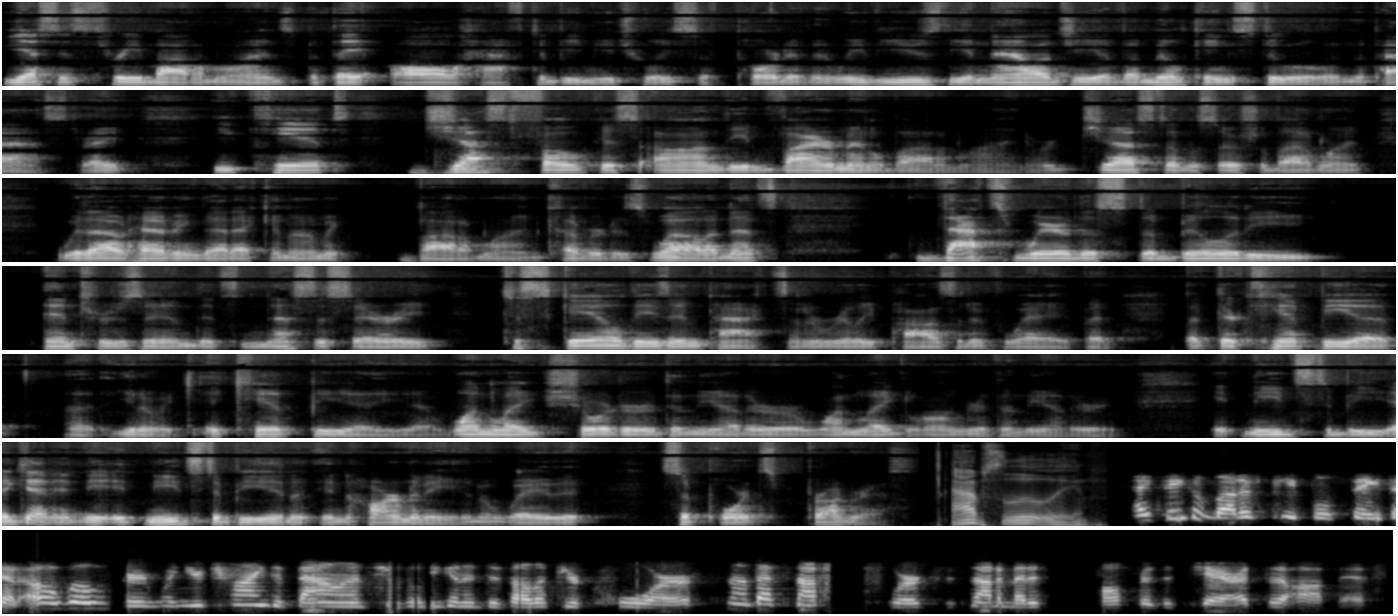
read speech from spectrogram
yes it's three bottom lines but they all have to be mutually supportive and we've used the analogy of a milking stool in the past right you can't just focus on the environmental bottom line or just on the social bottom line without having that economic bottom line covered as well. And that's that's where the stability enters in that's necessary to scale these impacts in a really positive way. But but there can't be a, a you know it, it can't be a, a, one leg shorter than the other or one leg longer than the other. It needs to be again it, it needs to be in in harmony in a way that supports progress. Absolutely. I think a lot of people think that, oh, well, when you're trying to balance, you're really going to develop your core. No, that's not how this works. It's not a medicine ball for the chair at the office.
